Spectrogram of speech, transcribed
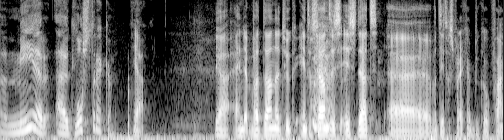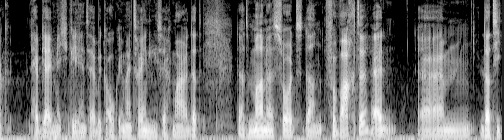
uh, meer uit lostrekken. Ja, ja, en wat dan natuurlijk interessant is, is dat, uh, want dit gesprek heb ik ook vaak, heb jij met je cliënten, heb ik ook in mijn training, zeg maar, dat, dat mannen soort dan verwachten hè, um, dat die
